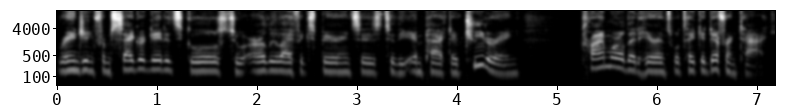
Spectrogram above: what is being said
ranging from segregated schools to early life experiences to the impact of tutoring, Prime World adherents will take a different tack.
